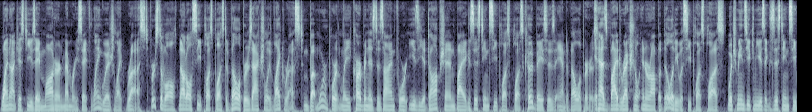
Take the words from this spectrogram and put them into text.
why not just use a modern memory-safe language like Rust. First of all, not all C++ developers actually like Rust, but more importantly, Carbon is designed for easy adoption by existing C++ codebases and developers. It has bidirectional interoperability with C++, which means you can use existing C++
